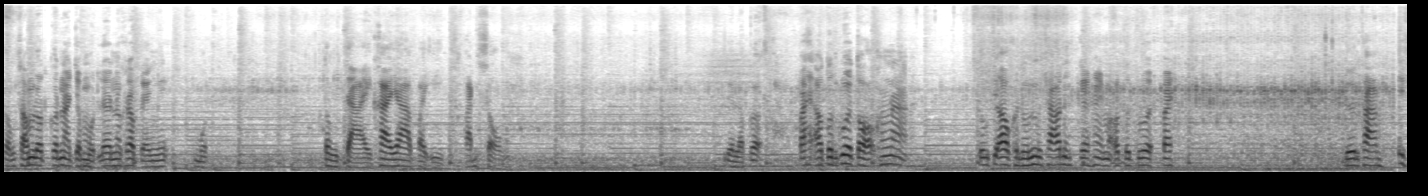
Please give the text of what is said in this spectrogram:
สองสามรถก็น่าจะหมดแล้วนะครับแปลงนี้หมด ต้องจ่ายค่ายาไปอีกพันสองเดี๋ยวเราก็ไปเอาต้นกล้วยต่อข้างหน้า ตรงที่เอาขนุนเมื่อเช้านี่แกให้มาเอาต้นกล้วยไป เดินทางอิ๊ะ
